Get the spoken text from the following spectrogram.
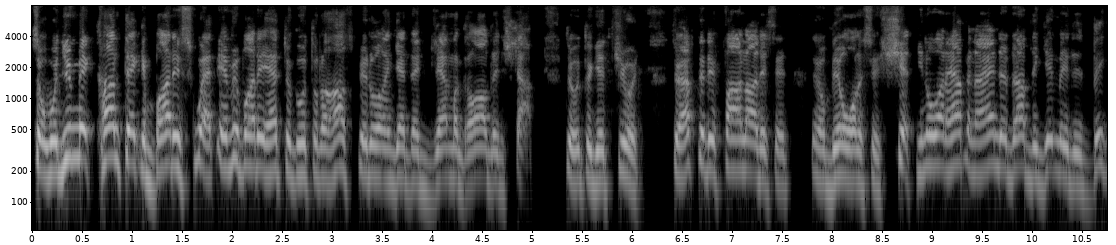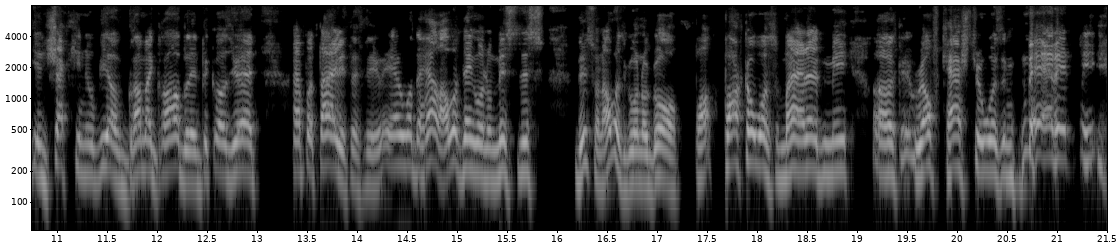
So when you make contact and body sweat, everybody had to go to the hospital and get the gamma globulin shot to, to get cured. So after they found out, they said, you know, Bill Wallace said, shit, you know what happened? I ended up, they gave me this big injection of, of gamma globulin because you had hepatitis. I said, hey, what the hell? I wasn't going to miss this this one. I was going to go. Pa- Parker was mad at me. Uh, Ralph Castro was mad at me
